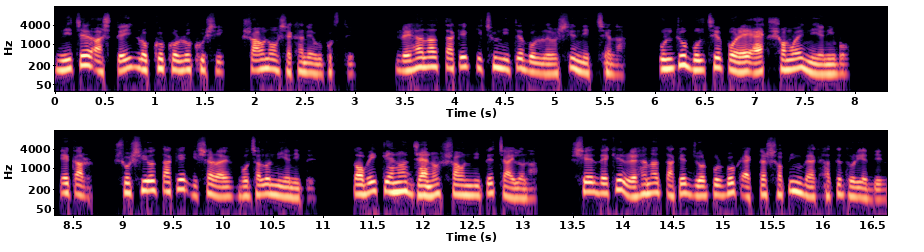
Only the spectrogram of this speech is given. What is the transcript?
নিচে আসতেই লক্ষ্য করল খুশি, শাওনও সেখানে উপস্থিত। রেহানা তাকে কিছু নিতে বললেও সে নিচ্ছে না। উল্টো বলছে, পরে এক সময় নিয়ে নিব। একার শশীও তাকে ইশারায় বোঝালো নিয়ে নিতে। তবে কেন যেন শাওন নিতে চাইল না। সে দেখে রেহানা তাকে জোরপূর্বক একটা শপিং ব্যাগ হাতে ধরিয়ে দিল।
